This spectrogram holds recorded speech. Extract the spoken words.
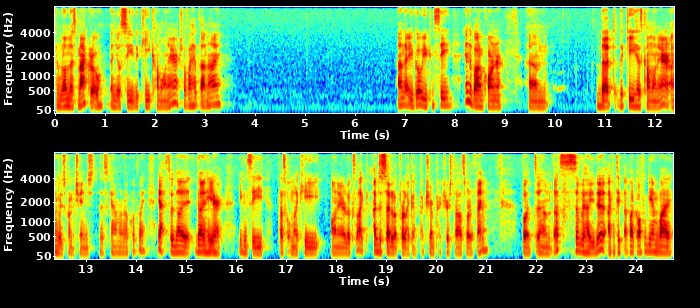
and run this macro, then you'll see the key come on air. So if I hit that now, And there you go, you can see in the bottom corner um, that the key has come on air. I'm just going to change this camera real quickly. Yeah, so now down here you can see that's what my key on air looks like. I've just set it up for like a picture in picture style sort of thing. But um, that's simply how you do it. I can take that back off again by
